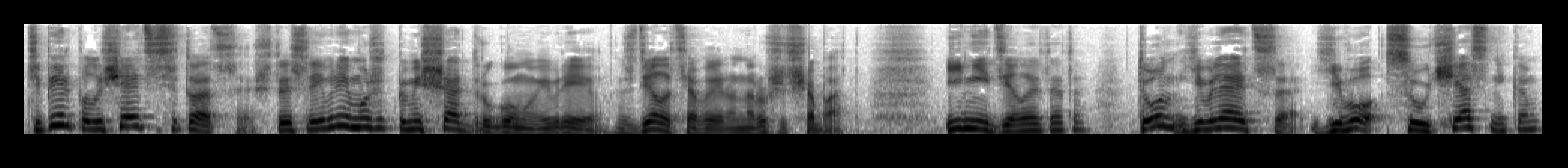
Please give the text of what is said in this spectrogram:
Теперь получается ситуация, что если еврей может помешать другому еврею сделать авейру, нарушить шаббат, и не делает это, то он является его соучастником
